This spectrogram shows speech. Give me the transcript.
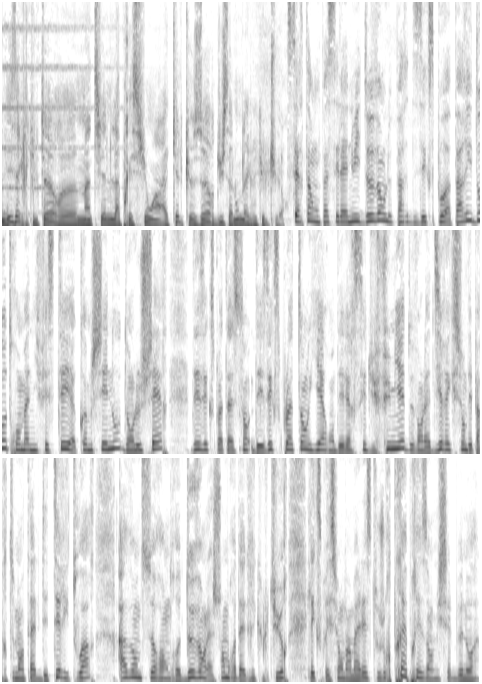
Les agriculteurs euh, maintiennent la pression à quelques heures du salon de l'agriculture. Certains ont passé la nuit devant le parc des expos à Paris, d'autres ont manifesté euh, comme chez nous dans le Cher. Des, exploitations, des exploitants hier ont déversé du fumier devant la direction départementale des territoires avant de se rendre devant la chambre d'agriculture. L'expression d'un malaise toujours très présent, Michel Benoît.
